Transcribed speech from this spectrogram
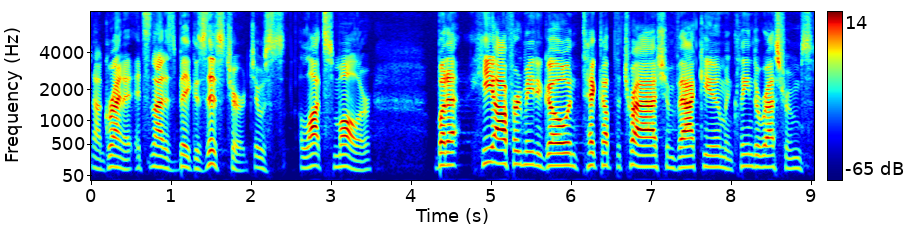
Now, granted, it's not as big as this church, it was a lot smaller. But uh, he offered me to go and take up the trash and vacuum and clean the restrooms.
